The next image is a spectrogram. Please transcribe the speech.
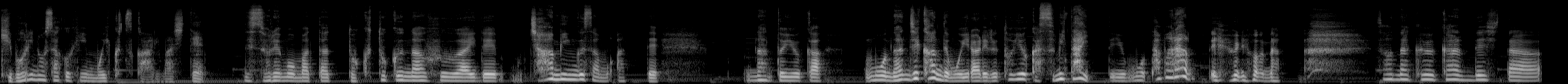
木彫りの作品もいくつかありましてでそれもまた独特な風合いでチャーミングさもあってなんというかもう何時間でもいられるというか住みたいっていうもうたまらんっていうようなそんな空間でした。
